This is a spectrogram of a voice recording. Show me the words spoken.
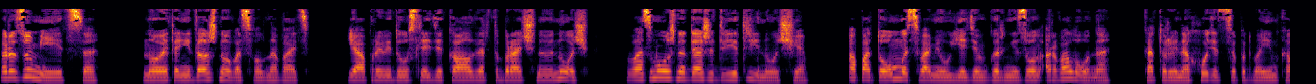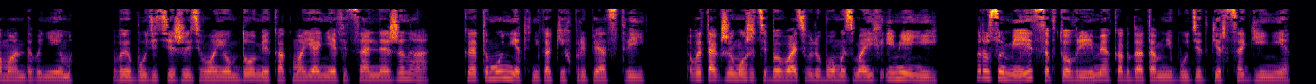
«Разумеется. Но это не должно вас волновать. Я проведу с леди Калверт брачную ночь, возможно, даже две-три ночи. А потом мы с вами уедем в гарнизон Арвалона, который находится под моим командованием. Вы будете жить в моем доме, как моя неофициальная жена. К этому нет никаких препятствий. Вы также можете бывать в любом из моих имений. Разумеется, в то время, когда там не будет герцогини.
